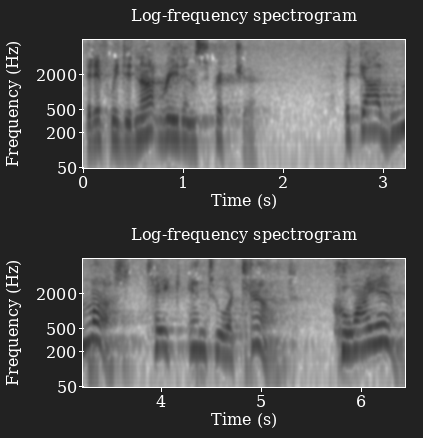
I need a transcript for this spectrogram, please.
that if we did not read in Scripture that God must take into account who I am.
